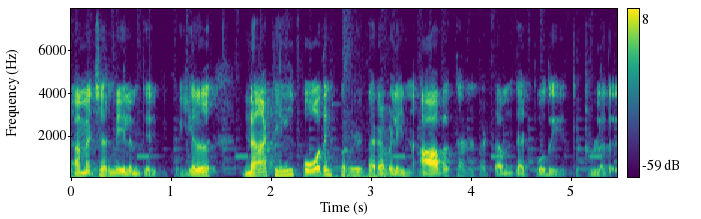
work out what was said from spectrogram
அமைச்சர் மேலும் தெரிவிக்கையில் நாட்டில் போதைப் பொருள் பரவலின் ஆபத்தான கட்டம் தற்போது ஏற்பட்டுள்ளது.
